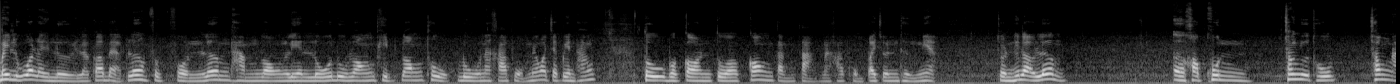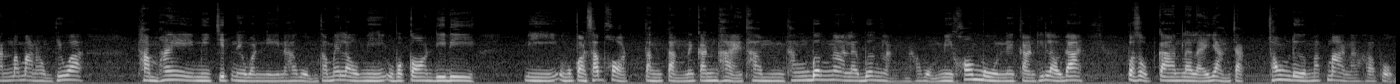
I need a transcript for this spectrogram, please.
ไม่รู้อะไรเลย แล้วก็แบบเริ่มฝึกฝน เริ่มทำลองเรียนรู้ดูลองผิดลองถูกดูนะครับผมไม่ว่าจะเป็นทั้งตัวอุปกรณ์ตัวกล้องต่างๆนะครับผมไปจนถึงเนี่ยจนที่เราเริ่มเออขอบคุณช่อง YouTube ช่องนั้นมากๆผมที่ว่า ทำให้มีจิตในวันนี้นะครับผมทำให้เรามีอุปกรณ์ดีๆ มีอุปกรณ์ซัพพอร์ตต่างๆ ในการถ่ายทำทั้งเบื้องหน้าและเบื้องหลังนะครับผมมีข้อมูลในการที่เราได้ประสบการณ์หลาย ๆ อย่างจากช่องเดิมมากๆนะครับผม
